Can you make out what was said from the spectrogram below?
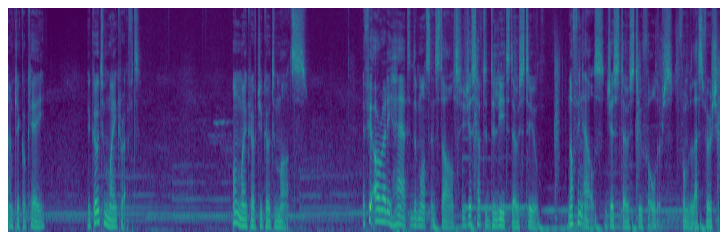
and click OK, you go to Minecraft. On Minecraft you go to mods. If you already had the mods installed, you just have to delete those two. Nothing else, just those two folders from the last version.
